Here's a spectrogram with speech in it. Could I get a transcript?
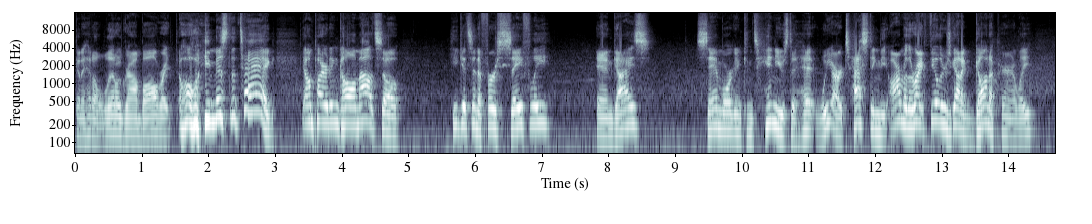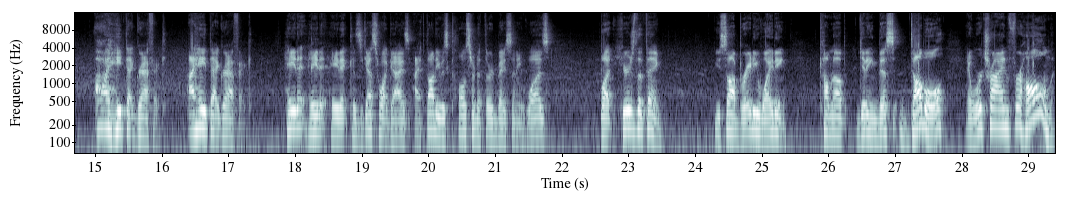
going to hit a little ground ball right. Oh, he missed the tag. The umpire didn't call him out, so he gets into first safely. And guys, Sam Morgan continues to hit. We are testing the arm of the right fielder's got a gun apparently. Oh, I hate that graphic. I hate that graphic. Hate it, hate it, hate it, because guess what, guys? I thought he was closer to third base than he was. But here's the thing. You saw Brady Whiting coming up, getting this double, and we're trying for home.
